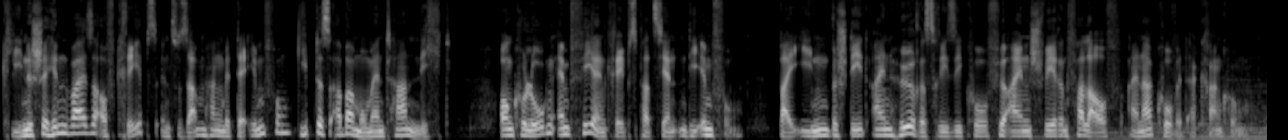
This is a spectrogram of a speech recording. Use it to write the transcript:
Klinische Hinweise auf Krebs in Zusammenhang mit der Impfung gibt es aber momentan nicht. Onkologen empfehlen Krebspatienten die Impfung. Bei ihnen besteht ein höheres Risiko für einen schweren Verlauf einer Covid-Erkrankung.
